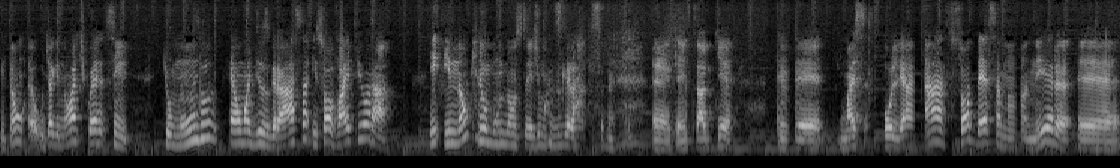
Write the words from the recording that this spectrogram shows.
Então, é, o diagnóstico é assim: que o mundo é uma desgraça e só vai piorar. E, e não que o mundo não seja uma desgraça, né? É, que a gente sabe que é. é mas olhar só dessa maneira é,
